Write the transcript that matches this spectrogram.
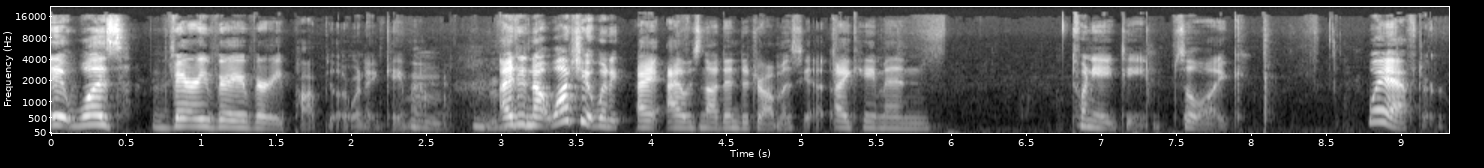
It was very, very, very popular when it came out. I did not watch it when it, I, I was not into dramas yet. I came in 2018, so like way after.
